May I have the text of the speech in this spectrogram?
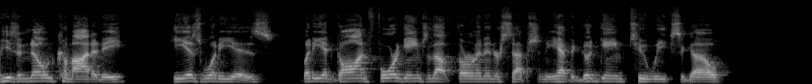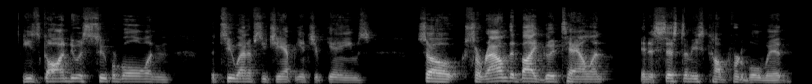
he's a known commodity. He is what he is, but he had gone four games without throwing an interception. He had the good game 2 weeks ago. He's gone to a Super Bowl and the two NFC championship games. So, surrounded by good talent in a system he's comfortable with,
